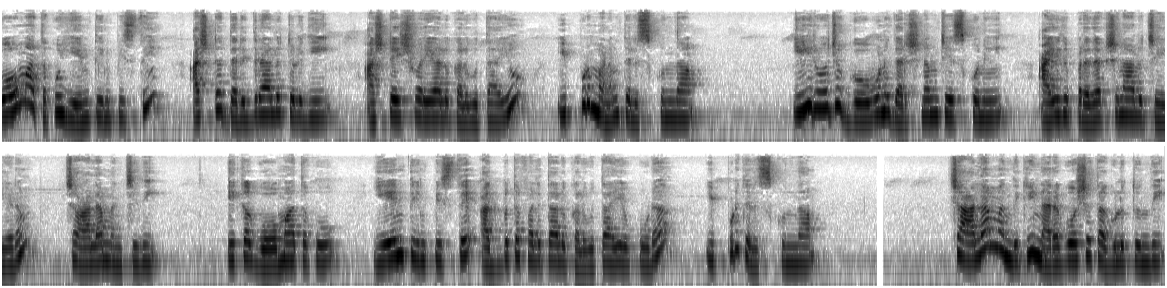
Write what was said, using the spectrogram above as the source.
గోమాతకు ఏం తినిపిస్తే అష్ట దరిద్రాలు తొలగి అష్టైశ్వర్యాలు కలుగుతాయో ఇప్పుడు మనం తెలుసుకుందాం. ఈరోజు గోవును దర్శనం చేసుకుని ఐదు ప్రదక్షిణాలు చేయడం చాలా మంచిది. ఇక గోమాతకు ఏం తినిపిస్తే అద్భుత ఫలితాలు కలుగుతాయో కూడా ఇప్పుడు తెలుసుకుందాం. చాలామందికి నరఘోష తగులుతుంది.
